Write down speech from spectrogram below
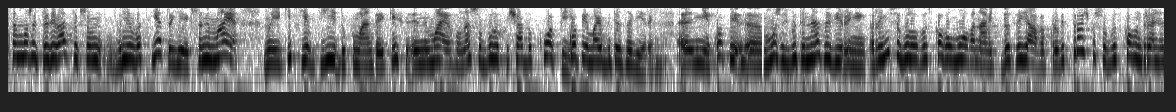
це можуть пред'являтися, якщо вони у вас є, то є. Якщо немає, ну якісь є в дії документи, яких е, немає. Головне, щоб були хоча б копії. Копії мають бути завірені. Е, ні, копії е, можуть бути не завірені. Раніше була обов'язкова умова навіть до заяви про відстрочку, що обов'язково нотаріально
